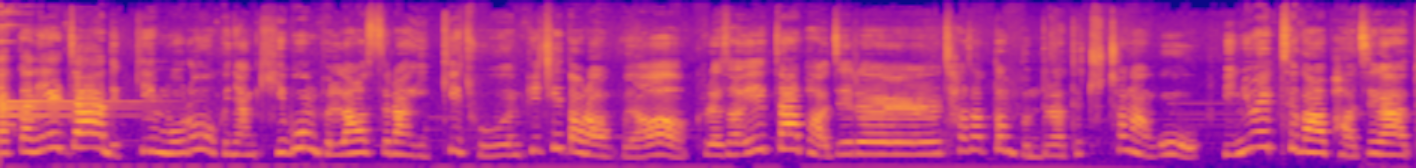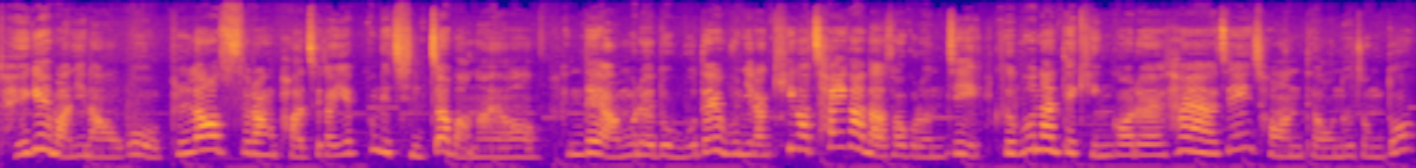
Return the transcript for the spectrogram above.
약간 일자 느낌으로 그냥 기본 블라우스랑 입기 좋은 핏이더라고요. 그래서 일자 바지를 찾았던 분들한테 추천하고 미뉴에트가 바지가 되게 많이 나오고 블라우스랑 바지가 예쁜 게 진짜 많아요. 근데 아무래도 모델분이랑 키가 차이가 나서 그런지 그분한테 긴 거를 사야지 저한테 어느 정도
